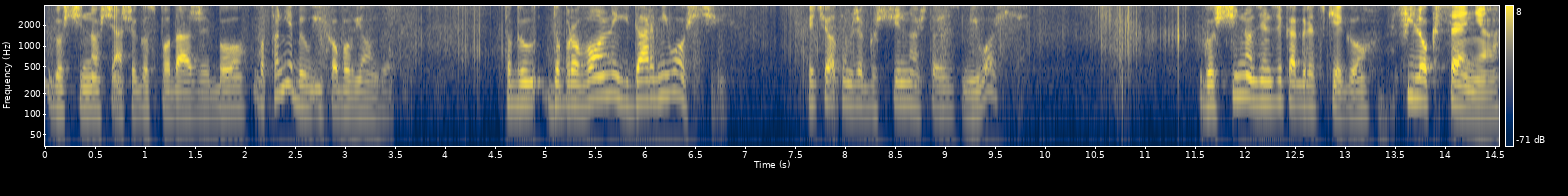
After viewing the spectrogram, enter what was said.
gościnności naszych gospodarzy, bo, bo to nie był ich obowiązek. To był dobrowolny ich dar miłości. Wiecie o tym, że gościnność to jest miłość? Gościnność języka greckiego, filoksenia,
